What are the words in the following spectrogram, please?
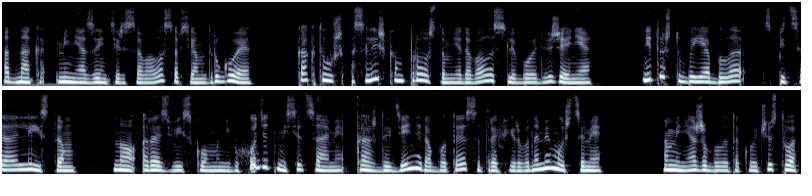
Однако меня заинтересовало совсем другое. Как-то уж слишком просто мне давалось любое движение — не то чтобы я была специалистом, но разве из комы не выходит месяцами, каждый день работая с атрофированными мышцами? У меня же было такое чувство,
